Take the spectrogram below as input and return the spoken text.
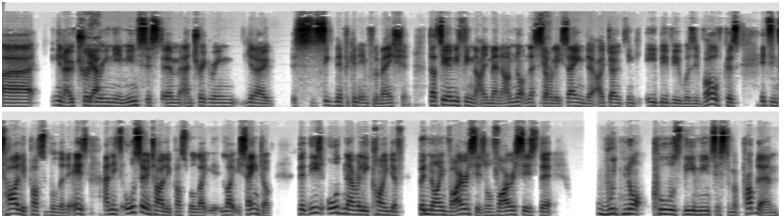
uh, you know, triggering yeah. the immune system and triggering, you know, significant inflammation. That's the only thing that I meant. I'm not necessarily yeah. saying that I don't think EBV was involved because it's entirely possible that it is, and it's also entirely possible, like like you're saying, Doug, that these ordinarily kind of benign viruses or viruses that would not cause the immune system a problem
